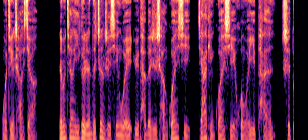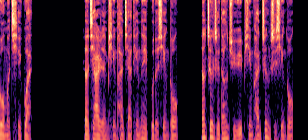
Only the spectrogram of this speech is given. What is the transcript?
我经常想。”人们将一个人的政治行为与他的日常关系、家庭关系混为一谈，是多么奇怪！让家人评判家庭内部的行动，让政治当局评判政治行动，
